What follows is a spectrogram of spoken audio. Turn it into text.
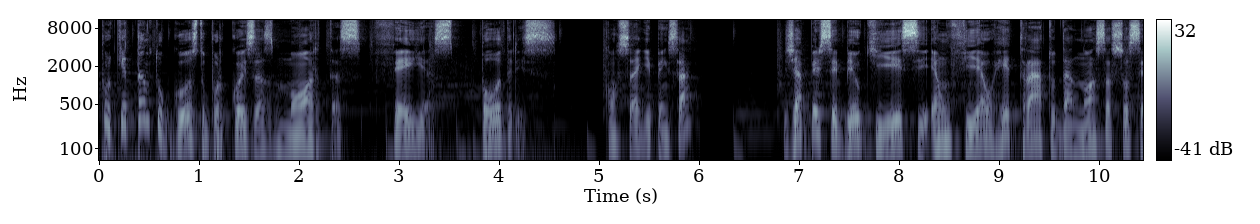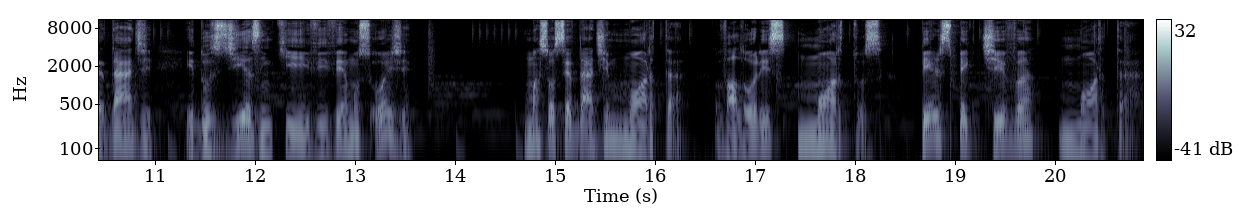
Por que tanto gosto por coisas mortas, feias, podres? Consegue pensar? Já percebeu que esse é um fiel retrato da nossa sociedade e dos dias em que vivemos hoje? uma sociedade morta, valores mortos, perspectiva morta.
